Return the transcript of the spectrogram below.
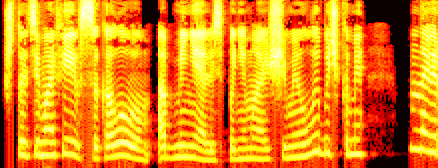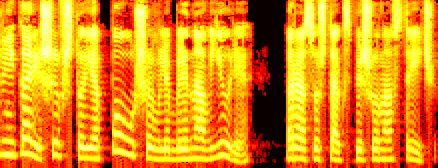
что Тимофеев с Соколовым обменялись понимающими улыбочками, наверняка решив, что я по уши влюблена в Юрия, раз уж так спешу навстречу.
